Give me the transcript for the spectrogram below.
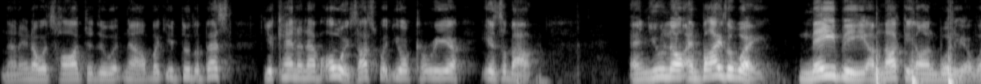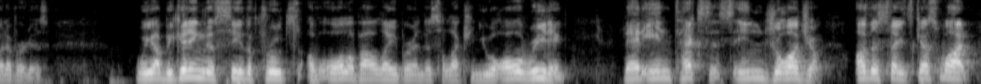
and I know it's hard to do it now, but you do the best you can and have always. That's what your career is about. And you know, and by the way, maybe I'm knocking on wood here, whatever it is, we are beginning to see the fruits of all of our labor in this election. You are all reading that in Texas, in Georgia, other states, guess what?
